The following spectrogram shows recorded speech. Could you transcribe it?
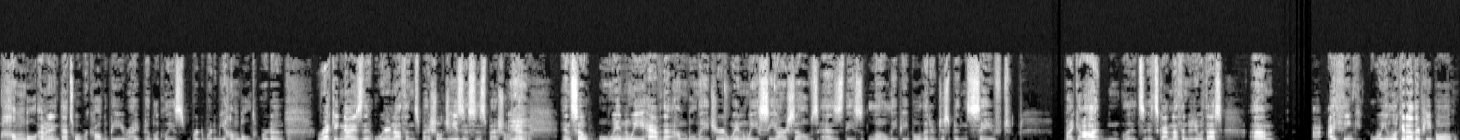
humble I mean that's what we're called to be, right? Biblically is we're we're to be humbled. We're to recognize that we're nothing special. Jesus is special. right? Yeah. And so when we have that humble nature, when we see ourselves as these lowly people that have just been saved by God, it's it's got nothing to do with us. Um, I- I think we look at other people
